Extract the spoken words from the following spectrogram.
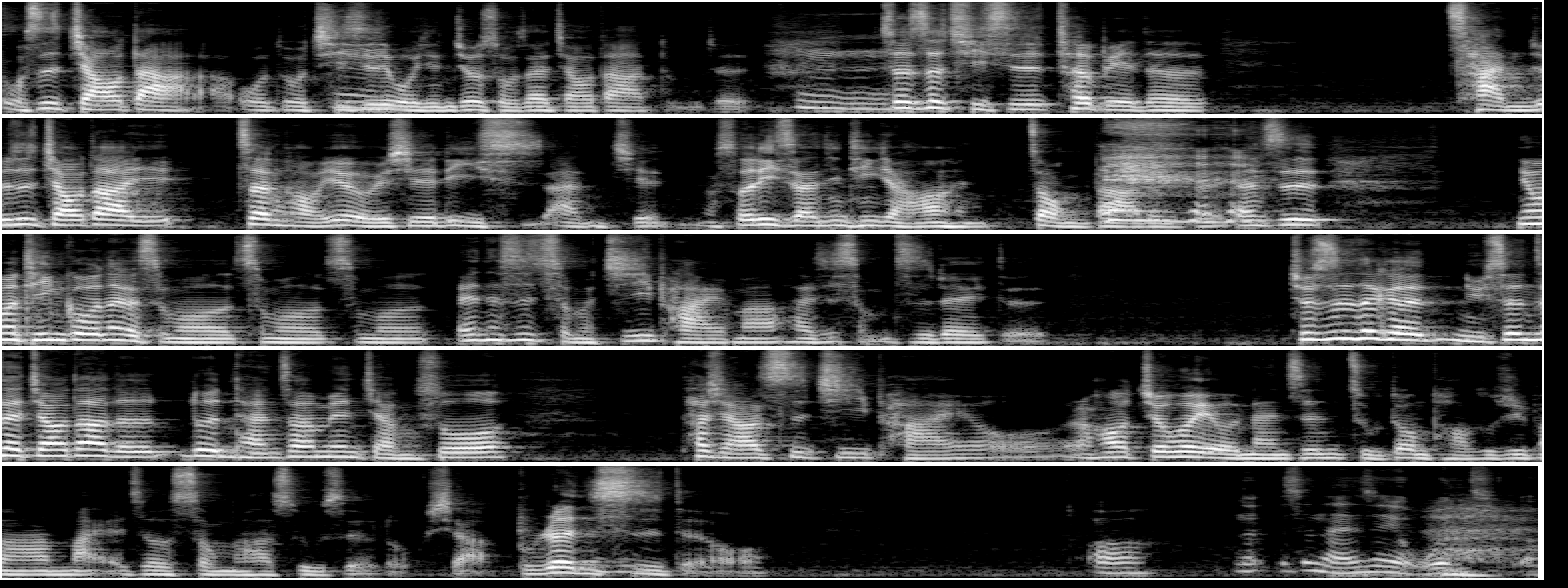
我是交大啦，我我其实我研究所在交大读的，嗯，这这其实特别的惨，就是交大也正好又有一些历史案件，所以历史案件听起来好像很重大，对不对？但是。你有没有听过那个什么什么什么？哎，那是什么鸡排吗？还是什么之类的？就是那个女生在交大的论坛上面讲说，她想要吃鸡排哦，然后就会有男生主动跑出去帮她买了之后送到她宿舍楼下，不认识的哦。哦，那是男生有问题哦。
